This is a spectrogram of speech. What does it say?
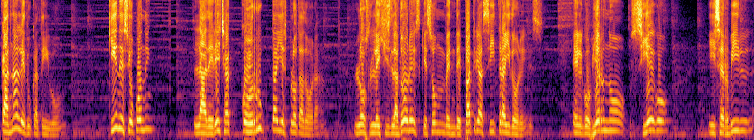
canal educativo. ¿Quiénes se oponen? La derecha corrupta y explotadora. Los legisladores que son vendepatrias y traidores. El gobierno ciego y servil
